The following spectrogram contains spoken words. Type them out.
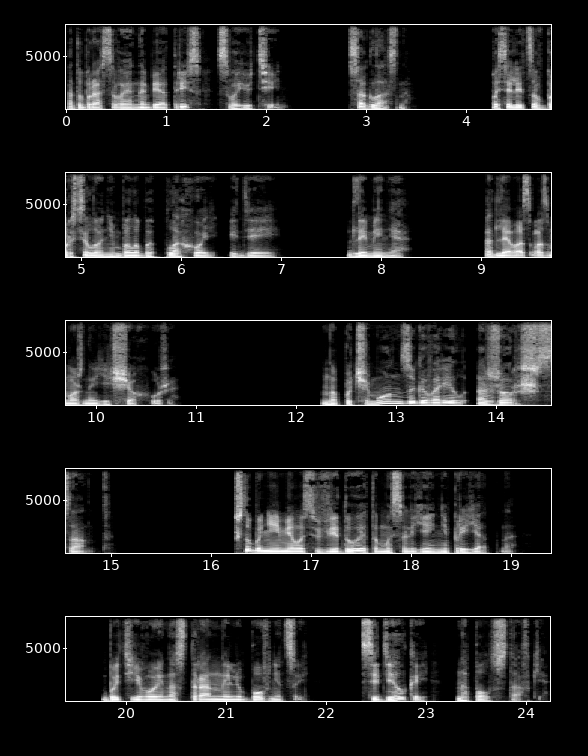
отбрасывая на Беатрис свою тень. Согласна. Поселиться в Барселоне было бы плохой идеей. Для меня. А для вас, возможно, еще хуже. Но почему он заговорил о Жорж Санд? Чтобы не имелось в виду, эта мысль ей неприятна. Быть его иностранной любовницей, сиделкой на полставки.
